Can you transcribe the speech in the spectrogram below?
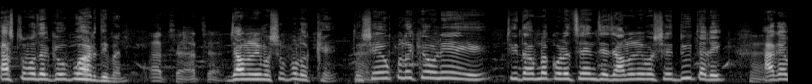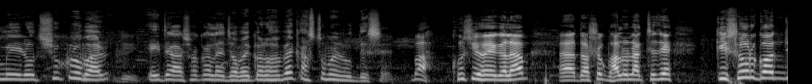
কাস্টমারদেরকে উপহার দিবেন। আচ্ছা আচ্ছা। জানুয়ারি মাস উপলক্ষে। তো হ্যাঁ। সেই উপলক্ষে উনি চিন্তা ভাবনা করেছেন যে জানুয়ারি মাসের দুই তারিখ আগামী রোজ শুক্রবার হ্যাঁ। এইটা সকালে জবাই করা হবে কাস্টমারের উদ্দেশ্যে। বাহ খুশি হয়ে গেলাম। দর্শক ভালো লাগছে যে কিশোরগঞ্জ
